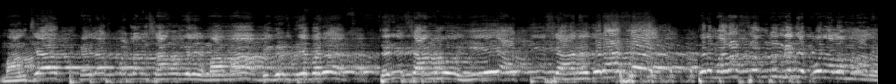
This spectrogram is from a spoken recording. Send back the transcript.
मामच्या कैलास पाटलांना सांगून गेले मामा बिघडते बरं. तरी सांगलो हे अति शहाणं जर असेल तर मला समजून घ्यायचे कोणाला म्हणाले.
